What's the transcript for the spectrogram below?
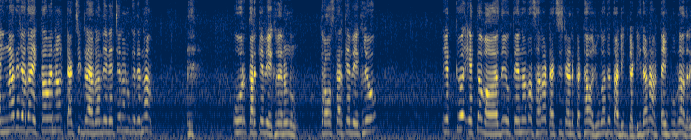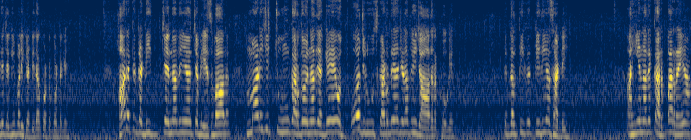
ਇੰਨਾ ਕਿ ਜ਼ਿਆਦਾ ਏਕਾ ਵਾ ਇਹਨਾਂ ਟੈਕਸੀ ਡਰਾਈਵਰਾਂ ਦੇ ਵਿੱਚ, ਇਹਨਾਂ ਨੂੰ ਕਿਤੇ ਨਾ ਔਰ ਕਰਕੇ ਵੇਖ ਲਿਓ ਇਹਨਾਂ ਨੂੰ ਕ੍ਰਾਸ ਕਰਕੇ ਵੇਖ ਲਿਓ। ਇੱਕ ਇੱਕ ਆਵਾਜ਼ ਦੇ ਉੱਤੇ ਇਹਨਾਂ ਦਾ ਸਾਰਾ ਟੈਕਸੀ ਸਟੈਂਡ ਇਕੱਠਾ ਹੋ ਜਾਊਗਾ ਤੇ ਤੁਹਾਡੀ ਗੱਡੀ ਦਾ ਨਾ ਟੈਂਪੂ ਬਣਾ ਦੇਣਗੇ, ਜੱਗੀ ਭਲੀ ਗੱਡੀ ਦਾ ਕੁੱਟ-ਕੁੱਟ ਕੇ। ਹਰ ਇੱਕ ਗੱਡੀ 'ਚ ਇਹਨਾਂ ਦੀਆਂ ਚਬੇਸ ਬਾਲ ਮਾੜੀ ਜੀ ਚੂੰ ਕਰ ਦੋ ਇਹਨਾਂ ਦੇ ਅੱਗੇ ਉਹ ਉਹ ਜਲੂਸ ਕੱਢਦੇ ਆ ਜਿਹੜਾ ਤੁਸੀਂ ਯਾਦ ਰੱਖੋਗੇ। ਤੇ ਗਲਤੀ ਕਿਹਦੀ ਆ ਸਾਡੀ? ਅਸੀਂ ਇਹਨਾਂ ਦੇ ਘਰ ਭਰ ਰਹੇ ਆ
